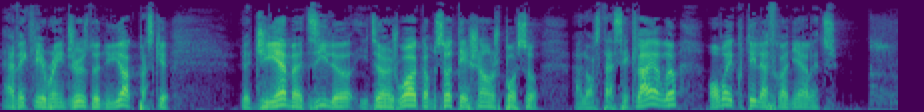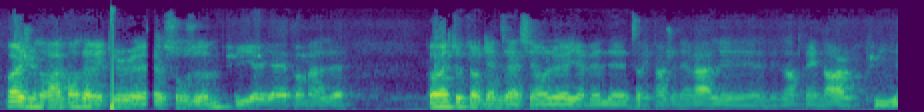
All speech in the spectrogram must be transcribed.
avec les Rangers de New York? Parce que le GM a dit, là, il dit un joueur comme ça, t'échanges pas ça. Alors c'est assez clair, là. On va écouter Lafrenière là-dessus. Ouais, j'ai eu une rencontre avec eux euh, sur Zoom, puis euh, il y avait pas mal, euh, pas mal toute l'organisation. là. Il y avait le directeur général, les, entraîneurs, puis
